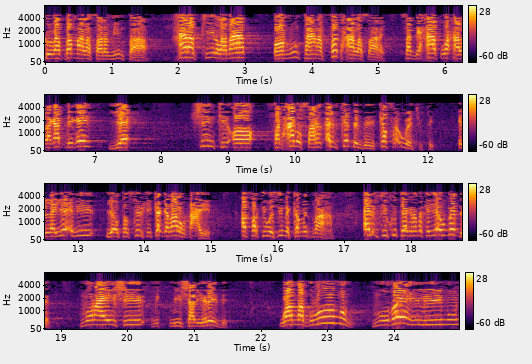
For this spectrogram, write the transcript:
koobaad damaa la saaray miimtaha xarafkii labaad oo nuuntaana fatxa la saaray. Saddexaad waxaa laga dhigay ya shiinkii oo fatxadu saaran alif ka dambeeyey kasra u waajibtay. Ilaa yadii iyo taskiirkii ka gadaalu dhacay afartii wasina ka mid maahan alifkii ku taagna marka ya u bedel. Munayshiir minshaar yarayde. Wa madluumun mudaylimun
